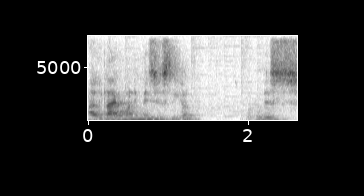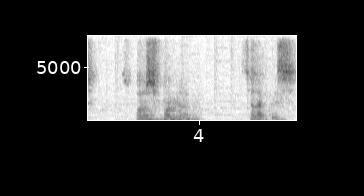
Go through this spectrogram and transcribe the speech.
i'll drag one images here. So go to this source folder select this.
